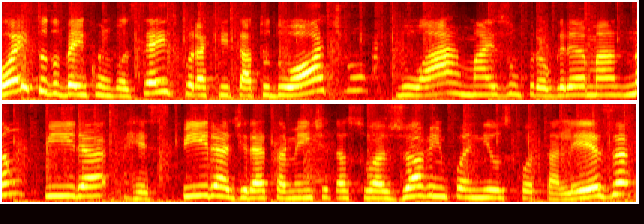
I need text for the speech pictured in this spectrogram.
Oi, tudo bem com vocês? Por aqui tá tudo ótimo. No ar, mais um programa Não Pira, Respira, diretamente da sua Jovem Pan News Fortaleza,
